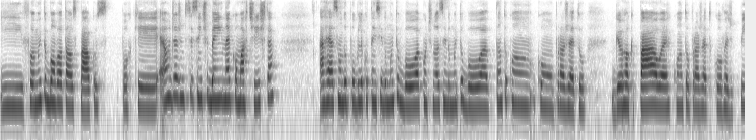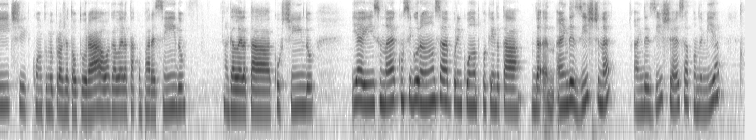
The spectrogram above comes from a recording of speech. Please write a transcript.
E foi muito bom voltar aos palcos porque é onde a gente se sente bem, né, como artista. A reação do público tem sido muito boa, continua sendo muito boa, tanto com, com o projeto Girl Rock Power, quanto o projeto Cover de Pitch, quanto o meu projeto autoral. A galera tá comparecendo, a galera tá curtindo. E é isso, né? Com segurança, por enquanto, porque ainda tá. Ainda, existe, né? Ainda existe essa pandemia,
